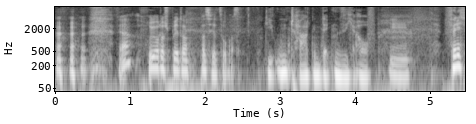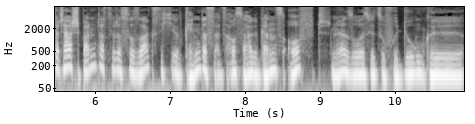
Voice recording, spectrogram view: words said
ja, früher oder später passiert sowas. Die Untaten decken sich auf. Mhm. Finde ich total spannend, dass du das so sagst. Ich äh, kenne das als Aussage ganz oft. Ne? So, es wird so früh dunkel,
